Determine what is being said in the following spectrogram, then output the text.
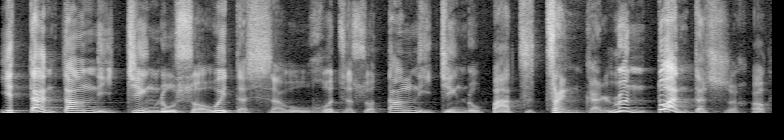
一旦当你进入所谓的实物，或者说当你进入八字整个论断的时候，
